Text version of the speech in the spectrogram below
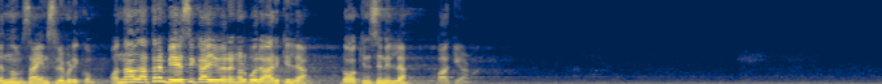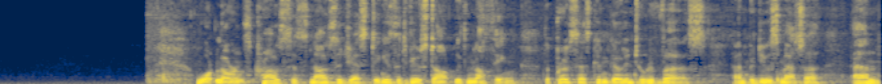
എന്നും സയൻസിൽ വിളിക്കും. ഒന്നാമത് അത്രയും ബേസിക് ആയ വിവരങ്ങൾ പോലും ആർക്കില്ല. ഡോക്കിൻസിനില്ല ബാക്കി കാണാം. What Lawrence Krauss is now suggesting is that if you start with nothing, the process can go into reverse and produce matter and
